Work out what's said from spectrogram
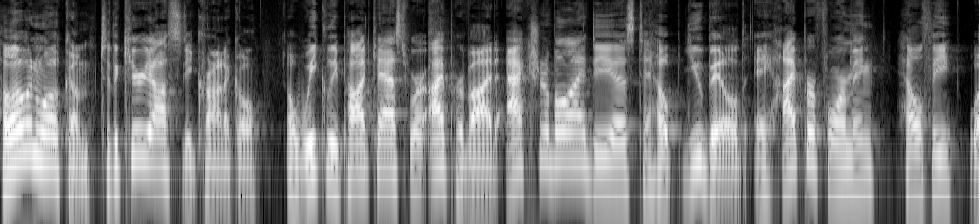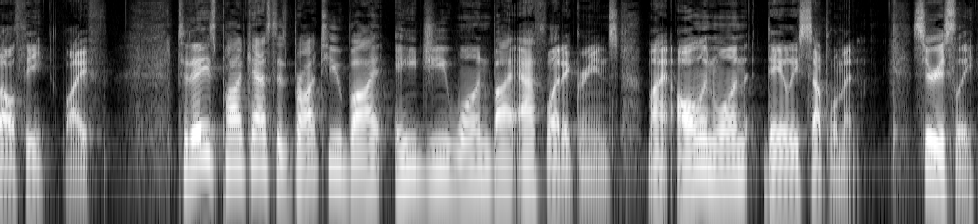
Hello and welcome to the Curiosity Chronicle, a weekly podcast where I provide actionable ideas to help you build a high performing, healthy, wealthy life. Today's podcast is brought to you by AG1 by Athletic Greens, my all in one daily supplement. Seriously,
